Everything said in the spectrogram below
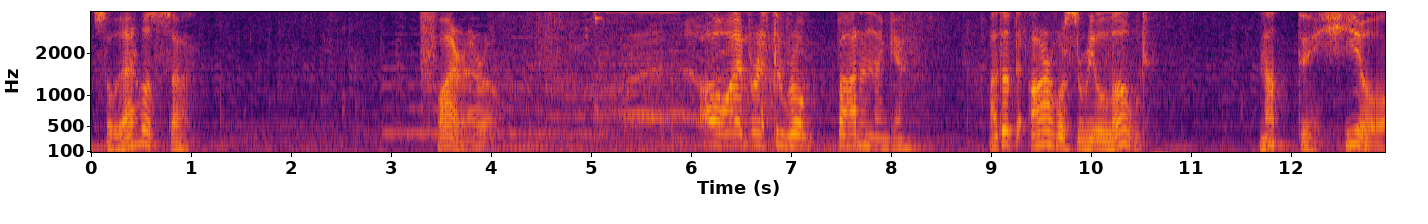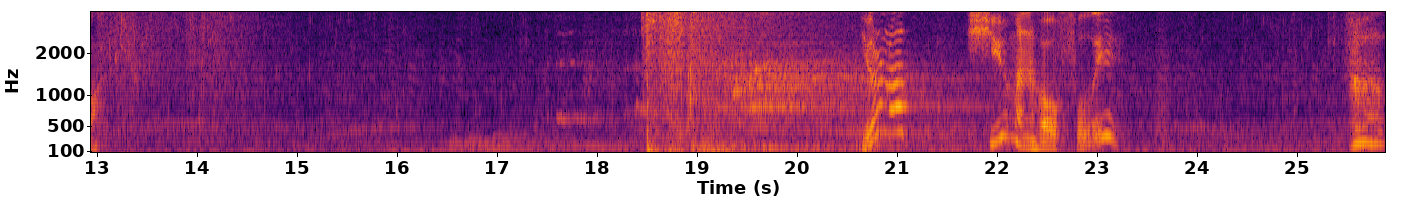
So that was a fire arrow. Oh, I pressed the wrong button again. I thought the R was reload, not the heal. You're not human, hopefully.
